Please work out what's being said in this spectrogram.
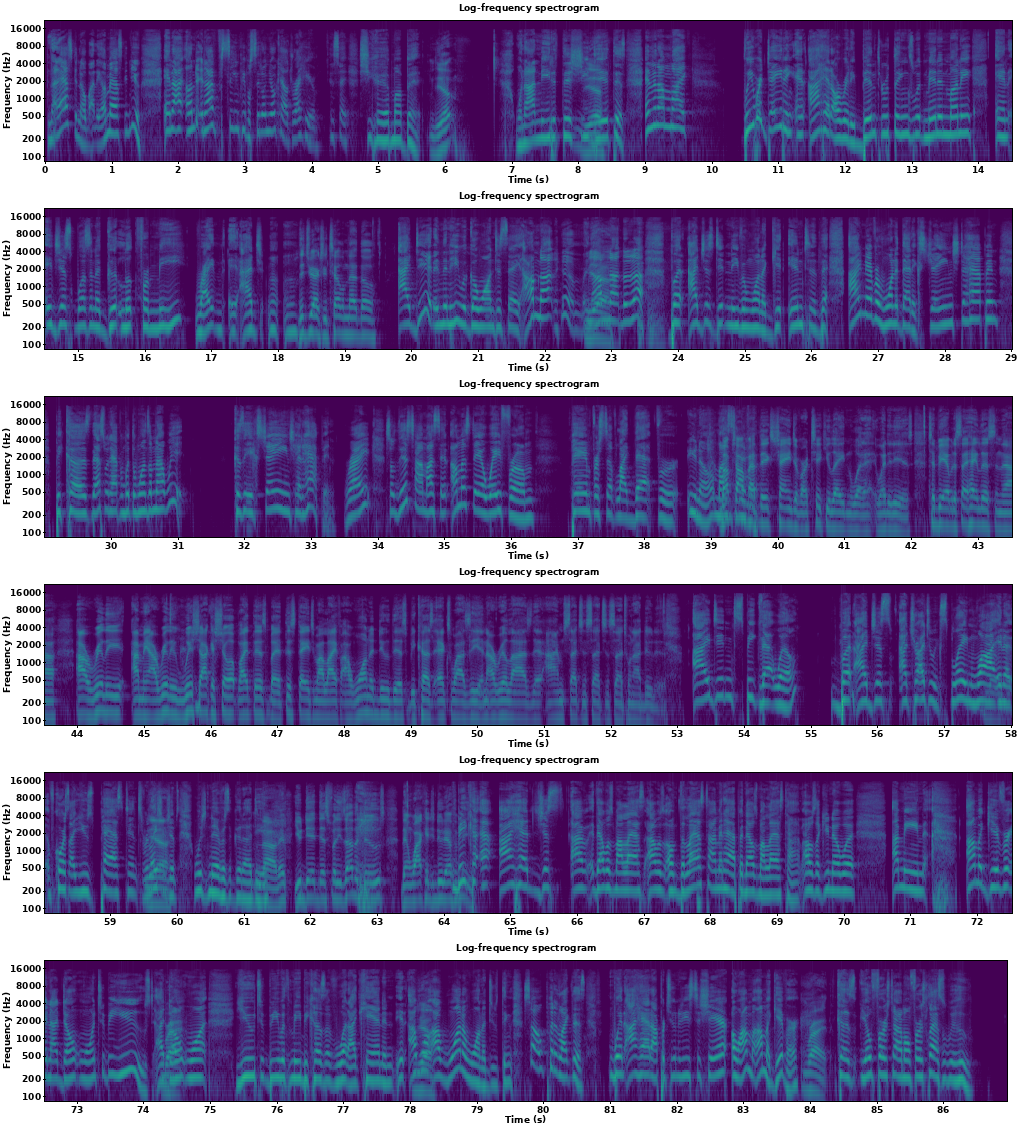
Not asking nobody. I'm asking you. And I under and I've seen people sit on your couch right here and say, She had my back. Yep. When I needed this, she Yeah. did this. And then I'm like, we were dating and I had already been through things with men and money and it just wasn't a good look for me, right? I mm-mm. Did you actually tell him that though? I did. And then he would go on to say, I'm not him and Yeah. I'm not da da. da." But I just didn't even want to get into that. I never wanted that exchange to happen because that's what happened with the ones I'm not with. Because the exchange had happened, right? So this time I said, I'm going to stay away from paying for stuff like that for, you know, my But I'm talking about the exchange of articulating what what it is to be able to say, "Hey, listen, now I really, I mean, I really wish I could show up like this, but at this stage of my life, I want to do this because X, Y, Z, and I realize that I'm such and such and such when I do this." I didn't speak that well, but I just I try to explain why, and uh, of course I use past tense relationships, which never is a good idea. No, they, you did this for these other dudes, then why could you do that for Because me? I, I had just I that was my last I was on the last time it happened that was my last time I was like you know what I mean I'm a giver and I don't want to be used. I Right. don't want you to be with me because of what I can and it I Yeah. want I want to want to do things. So put it like this. When I had opportunities to share oh I'm I'm a giver. Right. because your first time on first class was with who?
